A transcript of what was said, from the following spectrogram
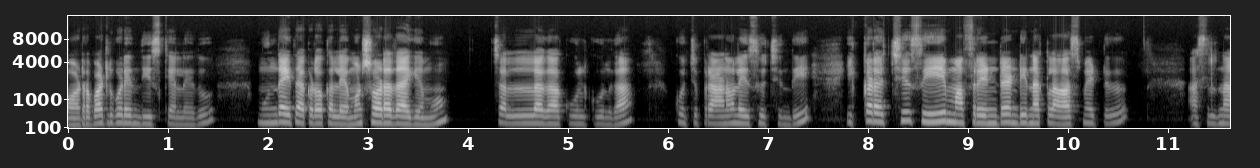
వాటర్ బాటిల్ కూడా ఏం తీసుకెళ్ళలేదు. ముందైతే అక్కడ ఒక లెమన్ సోడా తాగాము. చల్లగా కూల్ కూల్‌గా. కొంచెం ప్రాణం లేచి వచ్చింది ఇక్కడ వచ్చేసి మా ఫ్రెండ్ అండి నా క్లాస్‌మేట్. అసలు నా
